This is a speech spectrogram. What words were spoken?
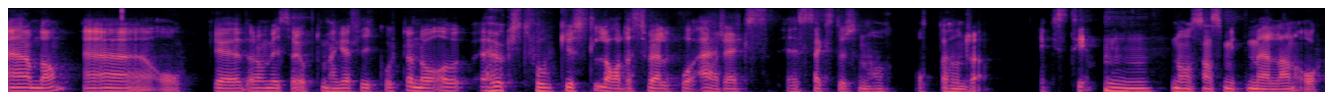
häromdagen eh, och där de visade upp de här grafikkorten. Då, och högst fokus lades väl på RX eh, 6800 XT, Mm, någonstans mittemellan och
